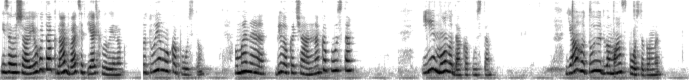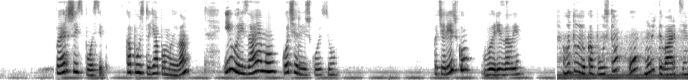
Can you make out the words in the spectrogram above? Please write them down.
І залишаю його так на 25 хвилинок. Готуємо капусту. У мене білокачанна капуста і молода капуста. Я готую двома способами. Перший спосіб. Капусту я помила і вирізаємо кочеришку оцю. Кочеришку вирізали. Готую капусту у мультиварці.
